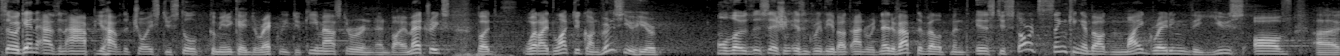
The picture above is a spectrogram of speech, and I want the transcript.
so again, as an app, you have the choice to still communicate directly to Keymaster and, and biometrics. But what I'd like to convince you here although this session isn't really about Android native app development, is to start thinking about migrating the use of uh,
